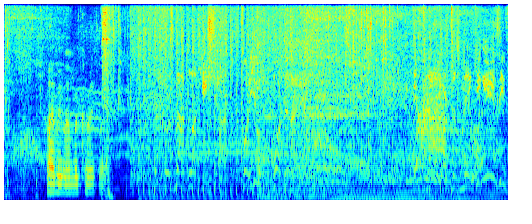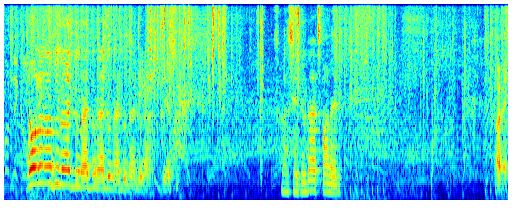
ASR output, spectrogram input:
if I remember correctly. No, no, no, do not, do not, do not, do not, do not, do not. Yes. I was about to say, do not spawn in. Alright,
